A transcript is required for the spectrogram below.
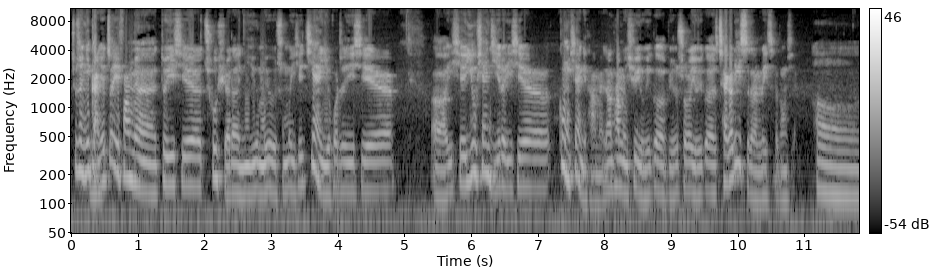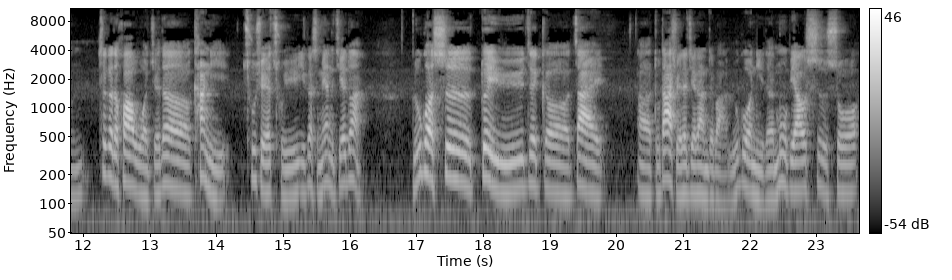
就是你感觉这一方面对一些初学的，你有没有什么一些建议或者一些呃一些优先级的一些贡献给他们，让他们去有一个比如说有一个 checklist 的类似的东西。嗯，这个的话，我觉得看你初学处于一个什么样的阶段。如果是对于这个在呃读大学的阶段，对吧？如果你的目标是说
